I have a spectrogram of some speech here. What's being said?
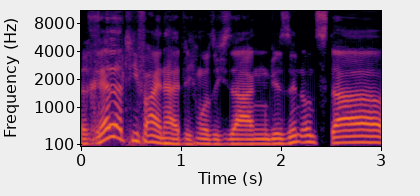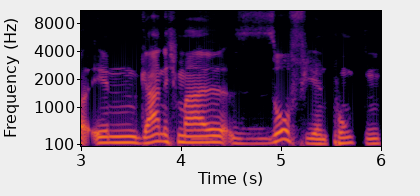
relativ einheitlich, muss ich sagen. Wir sind uns da in gar nicht mal so vielen Punkten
